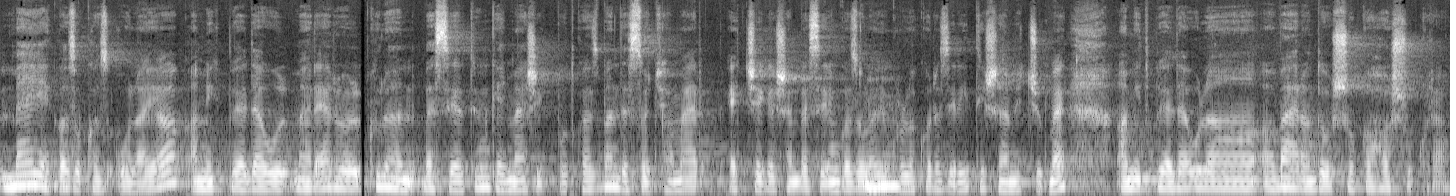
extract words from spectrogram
Melyek azok az olajak, amik például már erről külön beszéltünk egy másik podcastban, de hogyha már egységesen beszélünk az olajokról, mm-hmm. akkor azért itt is említsük meg, amit például a, a várandósok a hasukra,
